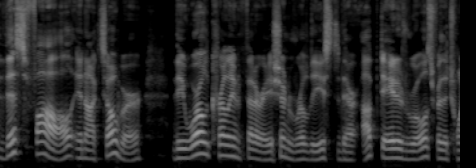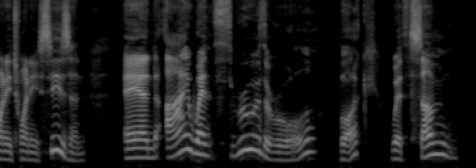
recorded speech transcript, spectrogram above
this fall in October, the World Curling Federation released their updated rules for the 2020 season, and I went through the rule book with some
